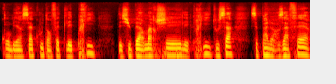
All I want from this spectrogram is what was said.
combien ça coûte. En fait, les prix des supermarchés, les prix, tout ça, c'est pas leurs affaires.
